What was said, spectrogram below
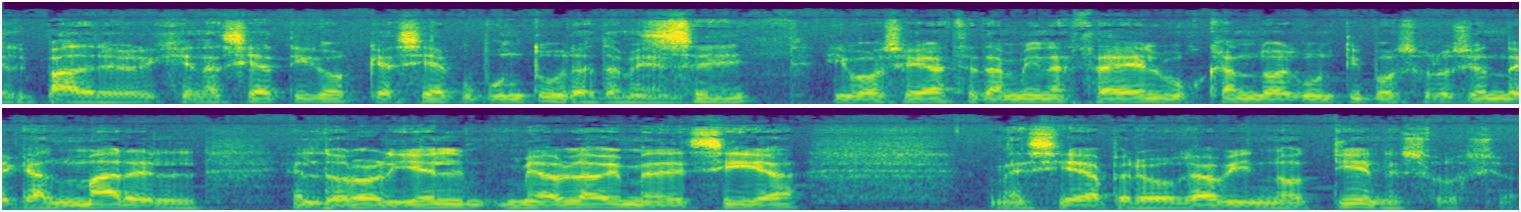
el padre de origen asiático, que hacía acupuntura también. Sí. Y vos llegaste también hasta él buscando algún tipo de solución de calmar el, el dolor. Y él me hablaba y me decía, me decía, pero Gaby no tiene solución.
